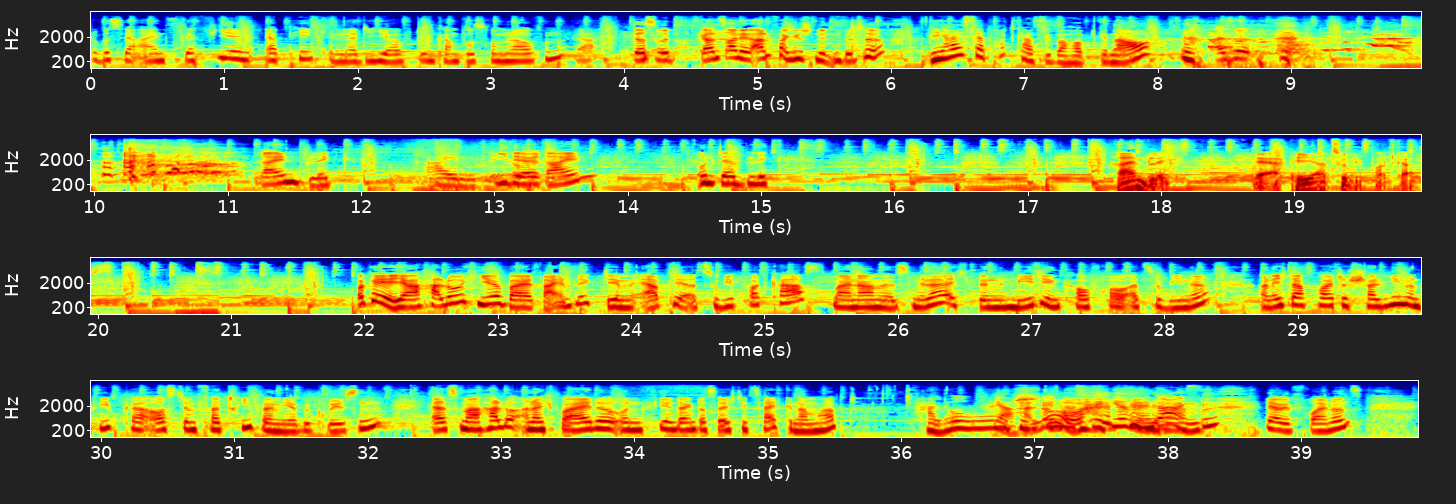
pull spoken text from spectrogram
Du bist ja eins der vielen RP-Kinder, die hier auf dem Campus rumlaufen. Ja. Das wird ganz an den Anfang geschnitten, bitte. Wie heißt der Podcast überhaupt genau? Also. Reinblick. Reinblick. Wie der Rhein und der Blick. Reinblick, der RP Azubi Podcast. Okay, ja, hallo hier bei Reinblick, dem RP Azubi Podcast. Mein Name ist Miller, ich bin Medienkauffrau Azubine und ich darf heute Charlene und Wiebke aus dem Vertrieb bei mir begrüßen. Erstmal hallo an euch beide und vielen Dank, dass ihr euch die Zeit genommen habt. Hallo. Ja, hallo. Schön, dass wir hier sein Dank. Ja, wir freuen uns.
